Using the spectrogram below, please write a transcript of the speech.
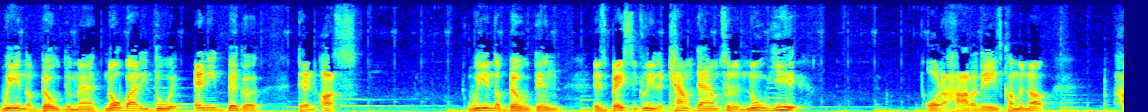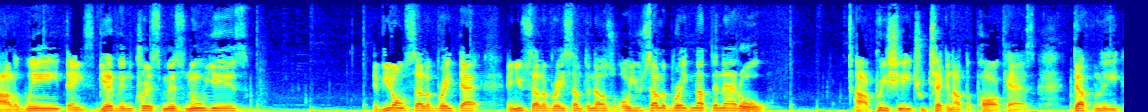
We in the building, man. Nobody do it any bigger than us. We in the building is basically the countdown to the new year. All the holidays coming up. Halloween, Thanksgiving, Christmas, New Year's. If you don't celebrate that, and you celebrate something else or you celebrate nothing at all, I appreciate you checking out the podcast. Definitely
